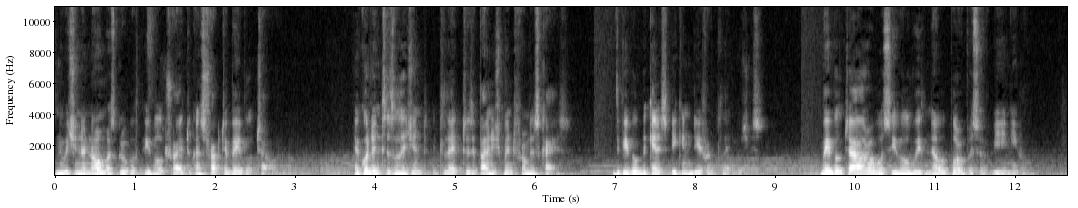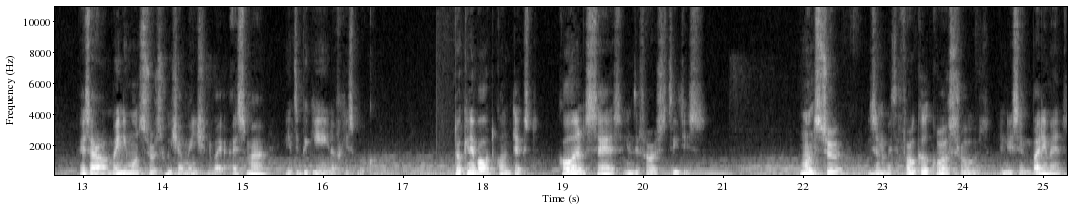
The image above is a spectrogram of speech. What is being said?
in which an enormous group of people tried to construct a Babel tower. According to the legend, it led to the punishment from the skies. The people became speaking different languages. Babel Tower was evil with no purpose of being evil as there are many monsters which are mentioned by Asma in the beginning of his book. Talking about context, Cohen says in the first thesis Monster is a metaphorical crossroads and is embodiment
